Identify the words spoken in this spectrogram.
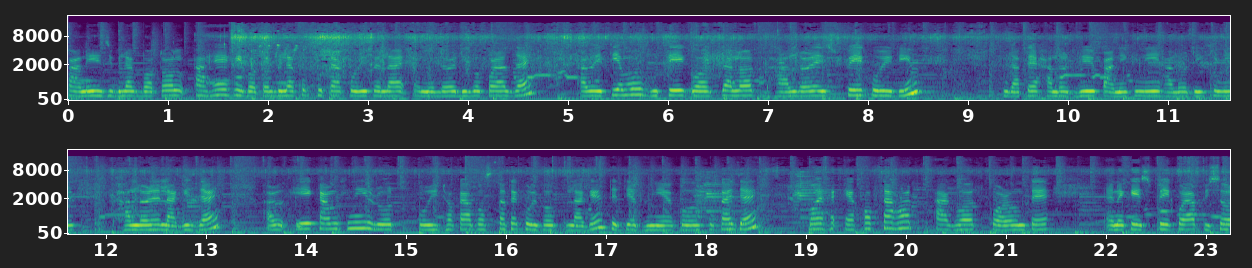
পানীৰ যিবিলাক বটল আহে সেই বটলবিলাকো ফুটা কৰি পেলাই এনেদৰে দিব পৰা যায়। আৰু এতিয়া মই গোটেই গছডালত ভালদৰে স্প্ৰে কৰি দিম যাতে হালধিৰ পানীখিনি হালধিখিনি ভালদৰে লাগি যায়। আৰু এই কামখিনি ৰ'দ পৰি থকা অৱস্থাতে কৰিব লাগে তেতিয়া ধুনীয়াকৈ শুকাই যায়। মই এসপ্তাহত আগত কৰোঁতে এনেকৈ স্প্ৰে কৰাৰ পিছত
